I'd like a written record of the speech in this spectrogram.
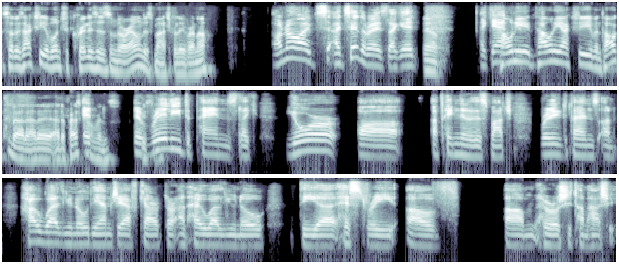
so there's actually a bunch of criticism around this match, believe it or not. Oh no, I'd say, I'd say there is like it. Yeah. Again, Tony Tony actually even talked about it at a at a press It- conference. it recently. really depends. Like your uh, opinion of this match really depends on how well you know the MJF character and how well you know the uh, history of um, Hiroshi Tanahashi.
